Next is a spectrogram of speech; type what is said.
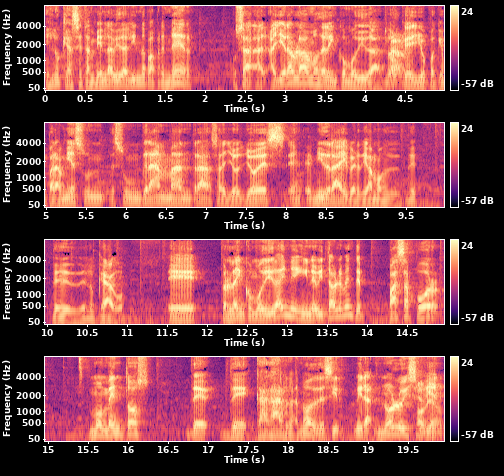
Es lo que hace también la vida linda para aprender. O sea, a- ayer hablábamos de la incomodidad, ¿no? Claro. Que yo, que para mí es un, es un gran mantra. O sea, yo, yo es, es, es mi driver, digamos, de, de- de lo que hago. Eh, pero la incomodidad ine- inevitablemente pasa por momentos de, de cagarla, ¿no? De decir, mira, no lo hice Obvio. bien.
